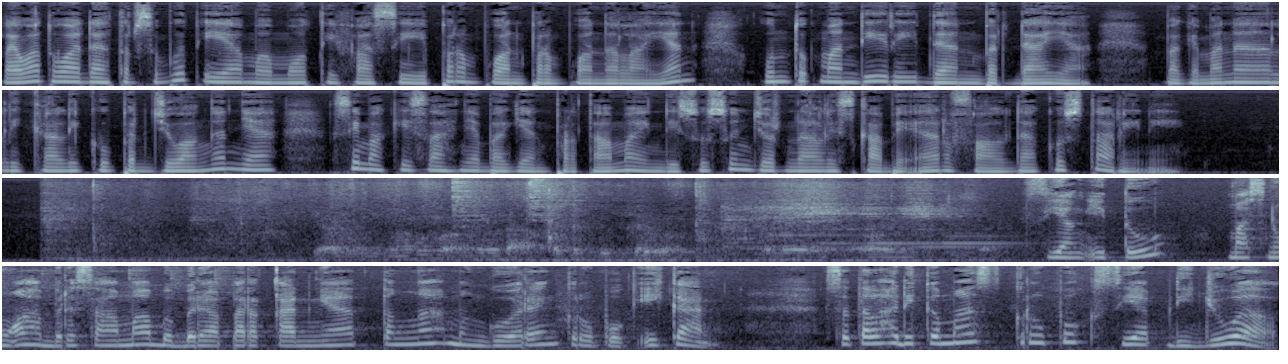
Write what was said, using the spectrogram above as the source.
Lewat wadah tersebut ia memotivasi perempuan-perempuan nelayan untuk mandiri dan berdaya. Bagaimana lika-liku perjuangannya? Simak kisahnya bagian pertama yang disusun jurnalis KBR Valda Kustarini. Siang itu, Mas Nuah bersama beberapa rekannya tengah menggoreng kerupuk ikan. Setelah dikemas, kerupuk siap dijual.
